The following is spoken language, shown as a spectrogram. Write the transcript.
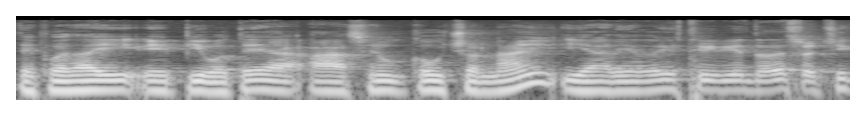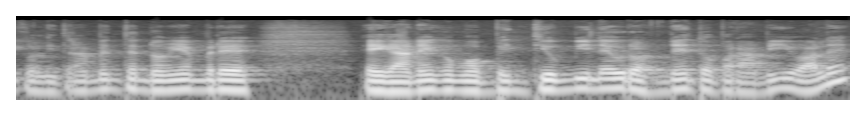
Después de ahí eh, a, ser un coach online. Y a día de hoy estoy viviendo de eso, chicos. Literalmente en noviembre eh, gané como 21.000 euros neto para mí, ¿vale?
